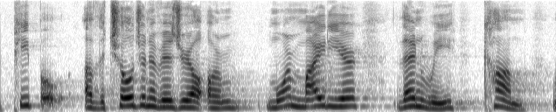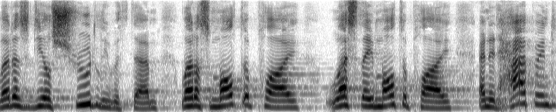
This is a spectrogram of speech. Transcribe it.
the people of the children of Israel are more mightier than we. Come, let us deal shrewdly with them. Let us multiply, lest they multiply. And it happened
